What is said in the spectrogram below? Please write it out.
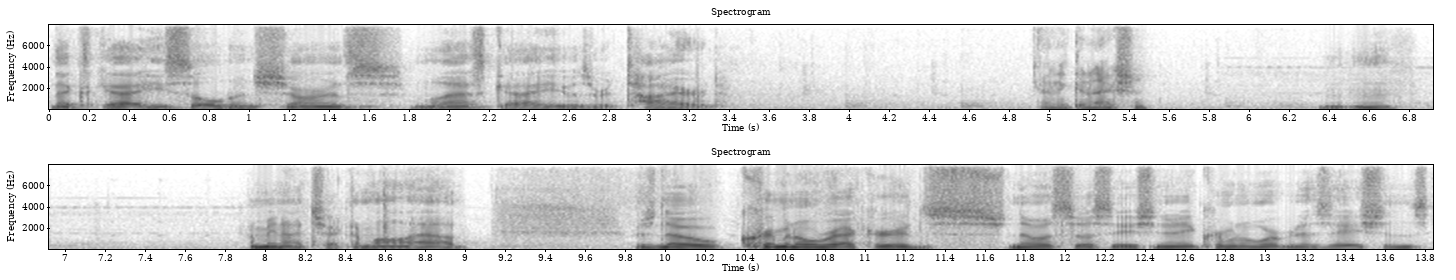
Next guy, he sold insurance. And last guy, he was retired. Any connection? Mm-mm. I mean, I checked them all out. There's no criminal records, no association any criminal organizations.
